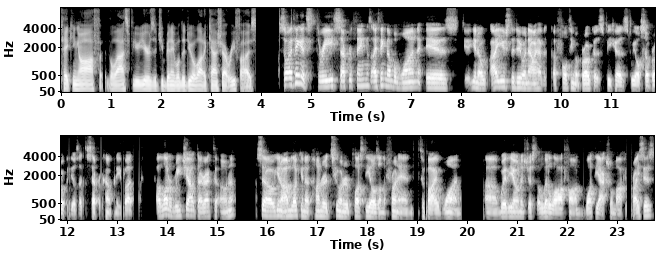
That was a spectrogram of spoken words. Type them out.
taking off the last few years that you've been able to do a lot of cash out refis? So I think it's three separate things. I think number one is, you know, I used to do, and now I have a, full team of brokers because we also broker deals. That's a separate company, but a lot of reach out direct to owner. So, you know, I'm looking at 100, 200 plus deals on the front end to buy one, um, where the owner's just a little off on what the actual market price is.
